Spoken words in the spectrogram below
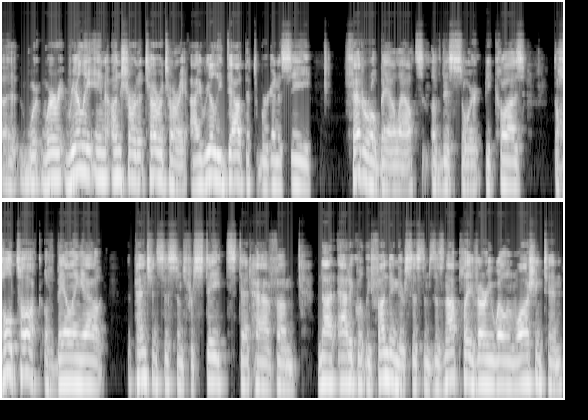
uh, we're, we're, really in uncharted territory. I really doubt that we're going to see federal bailouts of this sort because the whole talk of bailing out the pension systems for states that have um, not adequately funding their systems does not play very well in Washington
